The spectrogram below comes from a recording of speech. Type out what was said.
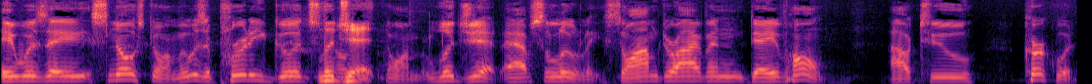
it was a snowstorm. It was a pretty good Legit. snowstorm. Legit, Legit, absolutely. So I'm driving Dave home out to Kirkwood.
